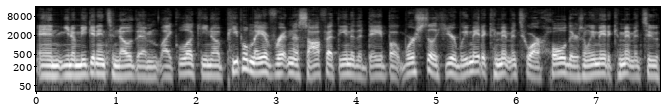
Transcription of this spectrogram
And you know me getting to know them like look you know people may have written us off at the end of the day but we're still here. We made a commitment to our holders and we made a commitment to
